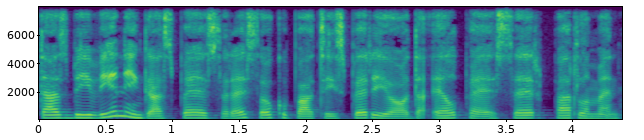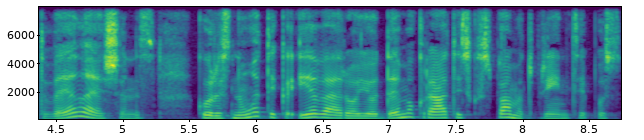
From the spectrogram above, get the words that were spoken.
Tās bija vienīgās PSRS okupācijas perioda LPSR parlamenta vēlēšanas, kuras notika ievērojot demokrātiskus pamatprincipus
